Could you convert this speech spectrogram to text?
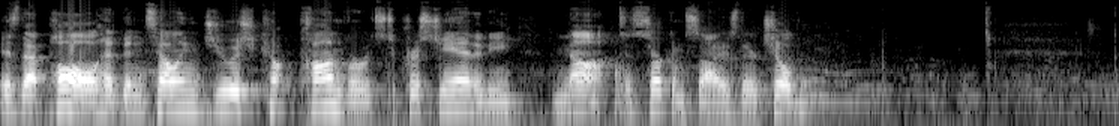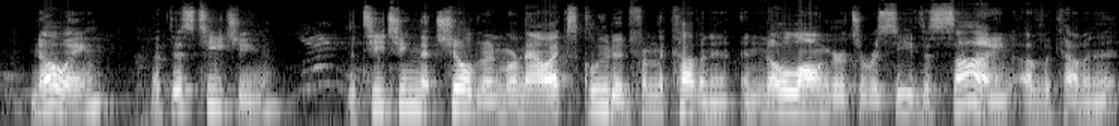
is that Paul had been telling Jewish converts to Christianity not to circumcise their children. Knowing that this teaching, the teaching that children were now excluded from the covenant and no longer to receive the sign of the covenant,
